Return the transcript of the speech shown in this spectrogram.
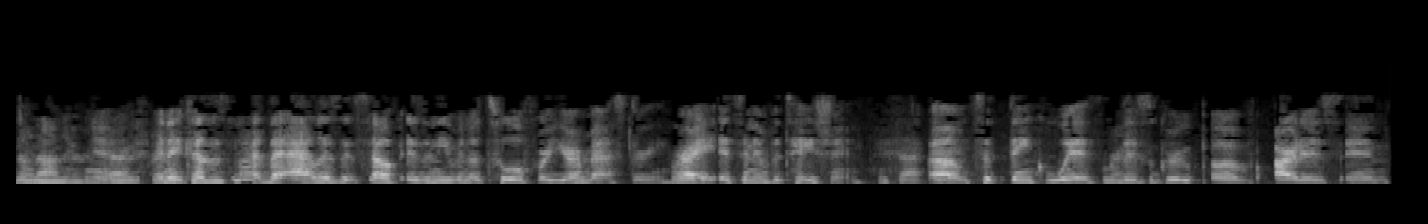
than that. Non-linear. Yeah, Right, and right. because it's not the atlas itself isn't even a tool for your mastery, right? Right. It's an invitation Exactly. um, to think with Right. this group of artists and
